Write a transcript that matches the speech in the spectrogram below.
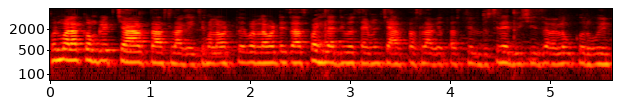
पण मला कंप्लीट चार तास लागायचे. मला वाटतं मला वाटायचं आज पहिला दिवस आहे म्हणजे चार तास लागत असतील. दुसऱ्या दिवशी जरा लवकर होईल.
